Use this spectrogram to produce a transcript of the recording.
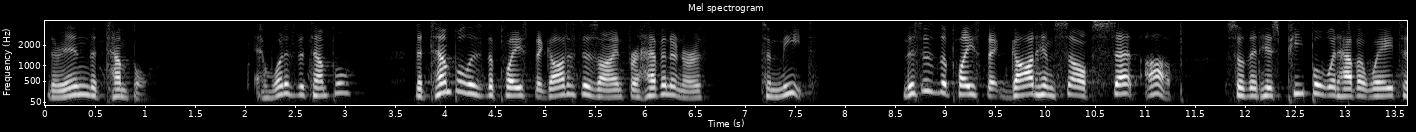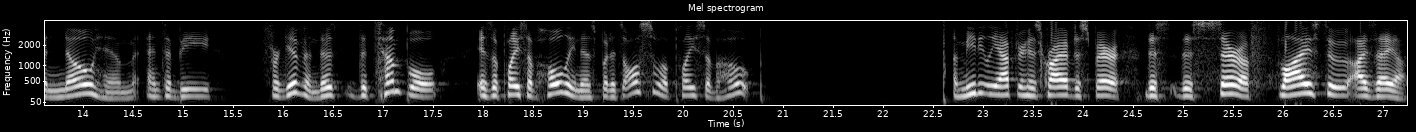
They're in the temple. And what is the temple? The temple is the place that God has designed for heaven and earth to meet. This is the place that God Himself set up so that His people would have a way to know Him and to be forgiven. There's, the temple is a place of holiness, but it's also a place of hope. Immediately after his cry of despair, this, this seraph flies to Isaiah.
